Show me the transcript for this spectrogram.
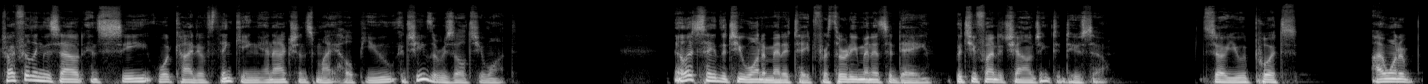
try filling this out and see what kind of thinking and actions might help you achieve the results you want. Now, let's say that you want to meditate for 30 minutes a day, but you find it challenging to do so. So you would put, I want to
